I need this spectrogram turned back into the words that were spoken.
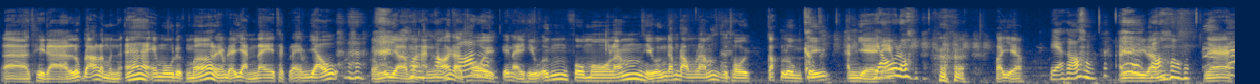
à, thì là lúc đó là mình à em mua được mớ rồi em để dành đây thật ra em giấu. Còn bây giờ mà Không- anh không nói là thôi cái này hiệu ứng FOMO lắm hiệu ứng đám đông lắm. Thì thôi cất luôn tí anh về Giấu đeo luôn. phải vậy không? Dạ không. Anh nghi lắm. Không. Nha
